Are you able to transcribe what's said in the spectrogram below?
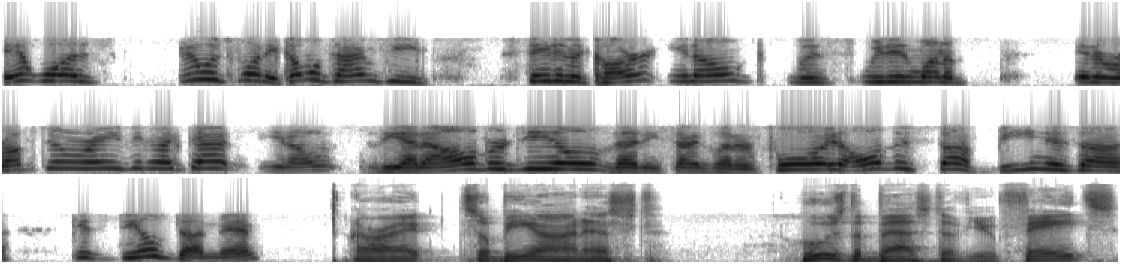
it was it was funny. A couple times he stayed in the cart, you know, was we didn't want to interrupt him or anything like that. You know, the Ed Oliver deal, then he signs Leonard Floyd, all this stuff. Beane is uh gets deals done, man. All right, so be honest. Who's the best of you? Fetes?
